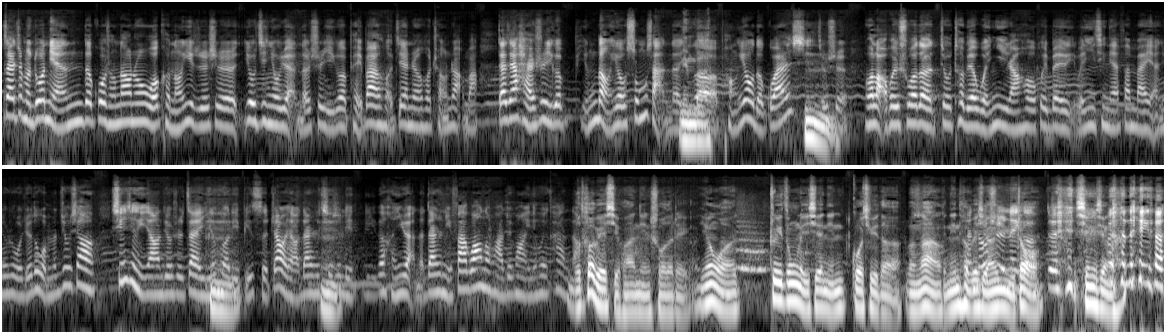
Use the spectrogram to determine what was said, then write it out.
在这么多年的过程当中，我可能一直是又近又远的，是一个陪伴和见证和成长吧。大家还是一个平等又松散的一个朋友的关系，嗯就是我老会说的，就特别文艺，然后会被文艺青年翻白眼。就是我觉得我们就像星星一样，就是在银河里嗯彼此照耀，但是其实离离得很远的。但是你发光的话，对方一定会看到我。特别喜欢您说的这个，因为我追踪了一些您过去的文案，您特别喜欢宇宙、对星星。那个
